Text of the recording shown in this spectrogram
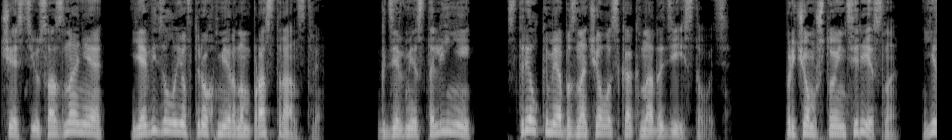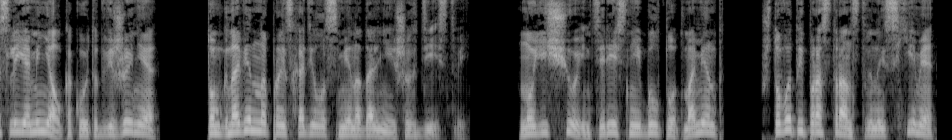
Частью сознания я видел ее в трехмерном пространстве, где вместо линий стрелками обозначалось, как надо действовать. Причем, что интересно, если я менял какое-то движение, то мгновенно происходила смена дальнейших действий. Но еще интереснее был тот момент, что в этой пространственной схеме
